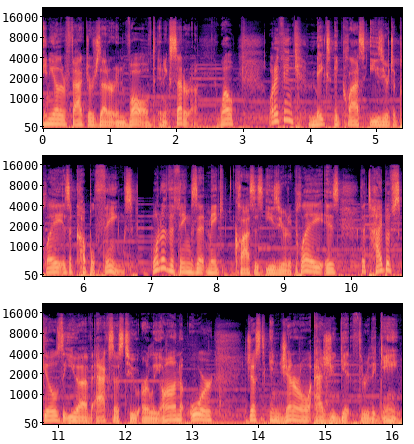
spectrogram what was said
any other factors that are involved, and etc.? Well, what I think makes a class easier to play is a couple things. One of the things that make classes easier to play is the type of skills that you have access to early on or just in general as you get through the game.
